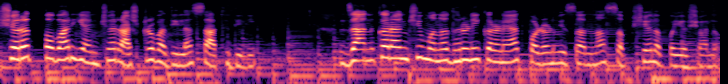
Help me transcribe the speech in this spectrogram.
शरद पवार यांच्या राष्ट्रवादीला साथ दिली. जानकरांची मनधरणी करण्यात फडणवीसांना सपशेल अपयश आलं.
